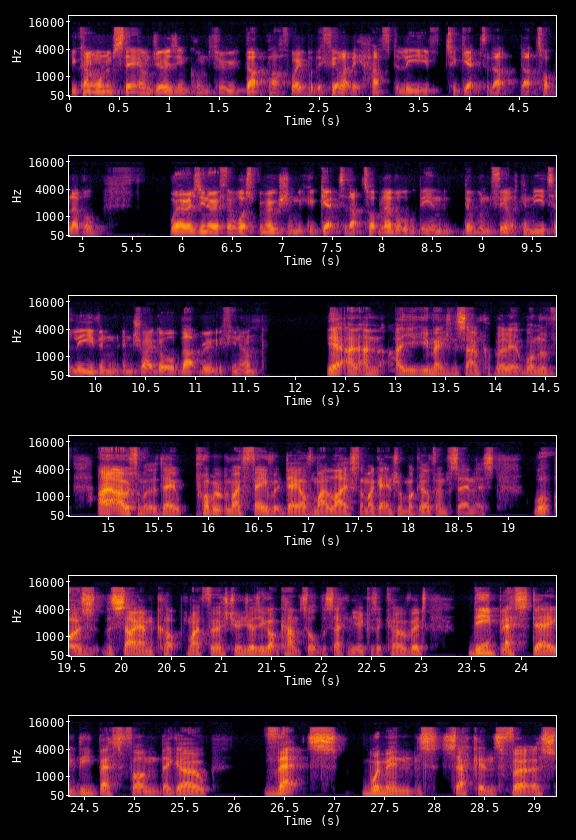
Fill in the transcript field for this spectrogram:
You kind of want them to stay on Jersey and come through that pathway, but they feel like they have to leave to get to that that top level. Whereas, you know, if there was promotion, we could get to that top level. They, they wouldn't feel like a need to leave and, and try go up that route, if you know. Yeah, and, and you mentioned the Siam Cup earlier. One of I, I was talking about the day, probably my favorite day of my life. So I get into my girlfriend for saying this was the Siam Cup. My first year in Jersey got cancelled the second year because of COVID. The best day, the best fun. They go vets, women's, seconds, first,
